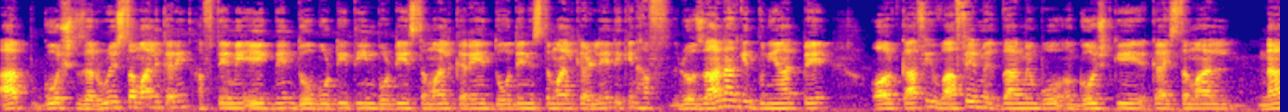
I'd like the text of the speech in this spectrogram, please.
आप गोश्त ज़रूर इस्तेमाल करें, हफ़्ते में एक दिन दो बोटी, तीन बोटी इस्तेमाल करें, दो दिन इस्तेमाल कर लें, लेकिन रोज़ाना की बुनियाद पे और काफ़ी वाफिर मकदार में वो गोश्त की, का इस्तेमाल ना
